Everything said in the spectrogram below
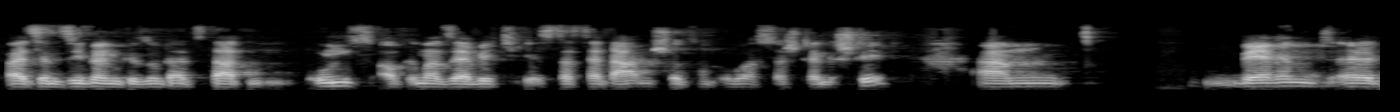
bei sensiblen Gesundheitsdaten uns auch immer sehr wichtig ist, dass der Datenschutz an oberster Stelle steht. Ähm, Während äh,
